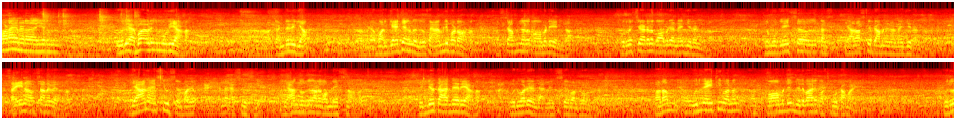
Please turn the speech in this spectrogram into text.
ഒരു അബോ ആവറേജ് മൂവിയാണ് കണ്ടിരിക്കാം. വൾഗേറ്റ് അങ്ങനെ ഒരു ഫാമിലി പടമാണ്. ഫസ്റ്റ് ഹാഫിൽ നല്ല കോമഡി ഉണ്ട് ഉർവശിയായിട്ടുള്ള കോമഡി നന്നായി ചെയ്തിട്ടുണ്ട്. പിന്നെ മുകേഷ് യാഥാസ്ഥിക ബ്രാഹ്മണൻ നന്നായി ചെയ്തിട്ടുണ്ട്. സൈൻ അവസാനം വരുന്നത്. ഞാൻ ആസ് യൂസ് പഴയ എല്ലാ ആസ് യൂസ് ഞാൻ ദുർഗയുടെ കോമ്പിനേഷനാണ് വലിയൊരു താരനേരയാണ്. ഒരുപാട് ഉണ്ട് അലൻസ് പടമുണ്ട് പടം ഒരു നൈറ്റി പറഞ്ഞാൽ കോമഡി നിലവാരം കുറച്ച് കൂട്ടമായി ഒരു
